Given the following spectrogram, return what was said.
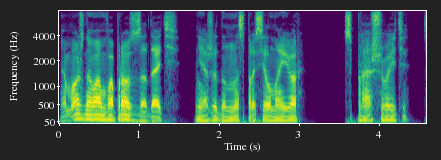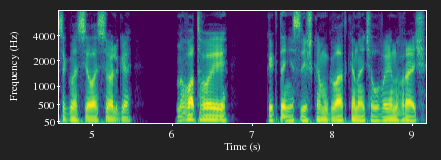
«А можно вам вопрос задать?» — неожиданно спросил майор. «Спрашивайте», — согласилась Ольга. «Ну вот вы...» — как-то не слишком гладко начал военврач.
